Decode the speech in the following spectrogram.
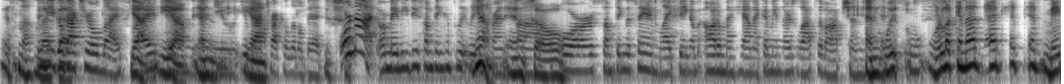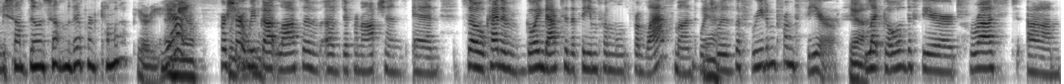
it's nothing. Then like you go that. back to your old life, Yeah, right? yeah, and, and, and- you you yeah. backtrack a little bit, It's- or not, or maybe you do something completely Yeah, different, um, and so- or something the same, like being an auto mechanic. I mean, there's lots of options, and It we just- we're looking at, at, at, at maybe some doing something different coming up here. Yeah, I mean, for sure. We've got lots of, of different options. And so kind of going back to the theme from from last month, which Yeah. was the freedom from fear. yeah, Let go of the fear, trust um,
